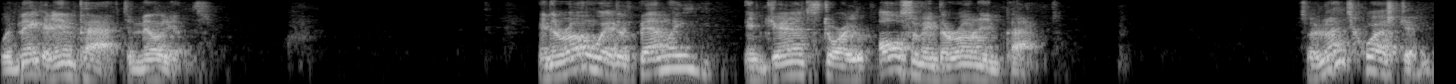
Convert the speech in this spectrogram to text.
would make an impact to millions. In their own way, the family in Janet's story also made their own impact. So tonight's question,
